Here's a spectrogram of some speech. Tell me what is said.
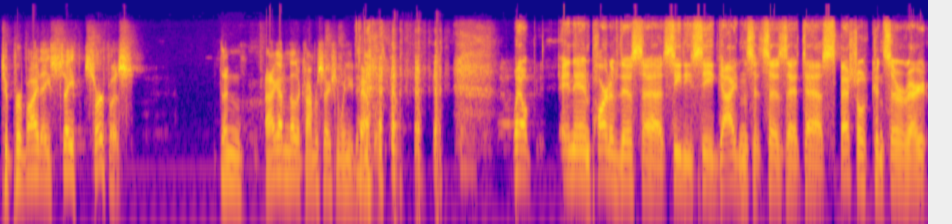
to provide a safe surface, then I got another conversation we need to have with well, and then part of this uh, CDC guidance, it says that uh, special consideration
